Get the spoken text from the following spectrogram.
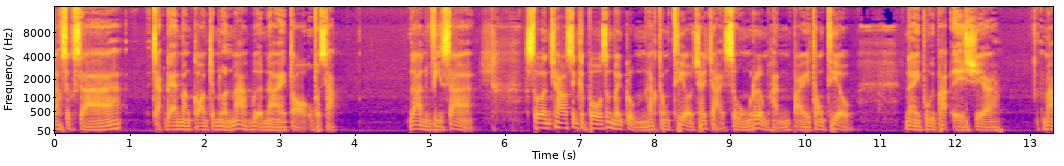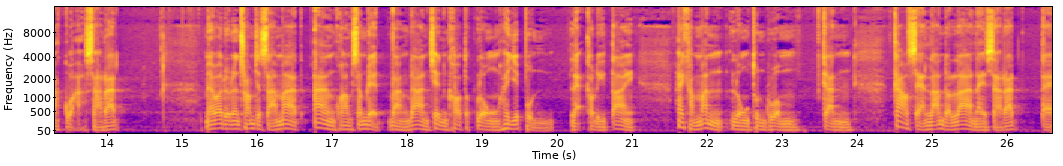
นักศึกษา จากแดนมังกรจำนวนมากเบื่อหน่ายต่ออุปสรรค ด้านวีซ่า ส่วนชาวสิงคโปร์ซึ่งเป็นกลุ่มนักท่องเที่ยวใช้จ่ายสูงเริ่มหันไปท่องเที่ยว ในภูมิภาคเอเชียมากกว่าสหรัฐ แม้ว่าโดนัลด์ทรัมป์จะสามารถอ้างความสำเร็จบางด้าน เช่นข้อตกลงให้ญี่ปุ่นและเกาหลีใต้ ให้คำมั่นลงทุนรวมกัน 9 แสนล้านดอลลาร์ในสหรัฐ แต่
